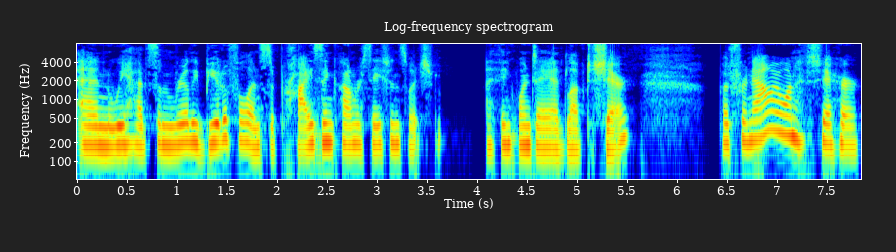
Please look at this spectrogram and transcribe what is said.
And we had some really beautiful and surprising conversations, which I think one day I'd love to share. But for now, I want to share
